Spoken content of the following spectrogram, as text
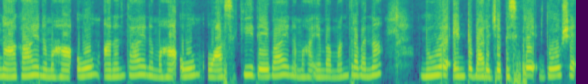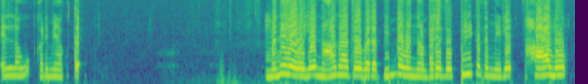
ನಾಗಾಯ ನಮಃ, ಓಂ ಅನಂತಾಯ ನಮಃ, ಓಂ ವಾಸುಕಿ ದೇವಾಯ ನಮಃ ಎಂಬ ಮಂತ್ರವನ್ನು ನೂರ ಎಂಟು ಬಾರಿ ಜಪಿಸಿದರೆ ದೋಷ ಎಲ್ಲವೂ ಕಡಿಮೆಯಾಗುತ್ತೆ. ಮನೆಯೊಳಗೆ ನಾಗಾದೇವರ ಬಿಂಬವನ್ನು ಬರೆದು ಪೀಠದ ಮೇಲೆ ಹಾಲು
